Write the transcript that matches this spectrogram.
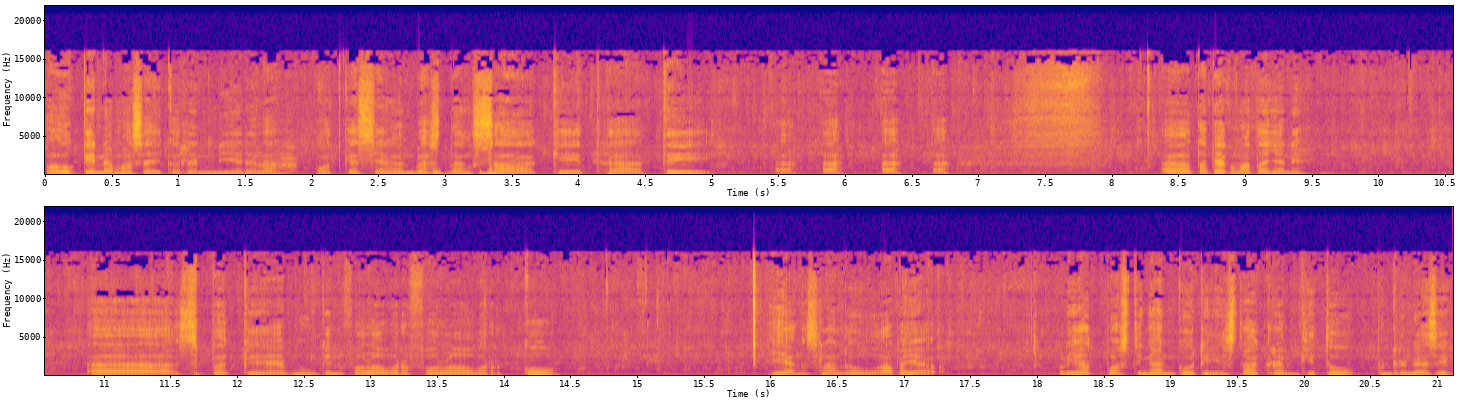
Oke, nama saya Iker dan ini adalah podcast yang akan bahas tentang sakit hati. Ah, ah, ah, ah. Uh, tapi aku mau tanya nih, uh, sebagai mungkin follower-followerku yang selalu apa ya lihat postinganku di Instagram gitu, bener nggak sih?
